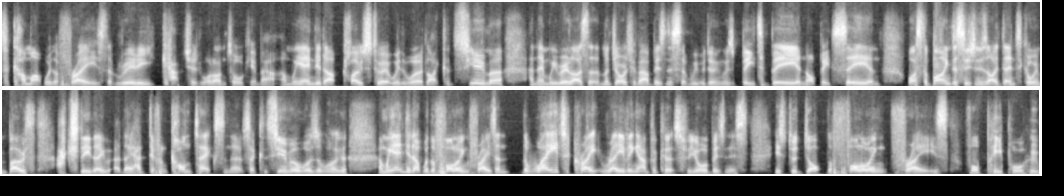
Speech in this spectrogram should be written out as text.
to come up with a phrase that really captured what I'm talking about. And we ended up close to it with a word like consumer. And then we realized that the majority of our business that we were doing was B2B and not B2C and whilst the buying decision is identical in both actually they they had different contexts, and uh, so consumer was, and we ended up with the following phrase. And the way to create raving advocates for your business is to adopt the following phrase for people who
